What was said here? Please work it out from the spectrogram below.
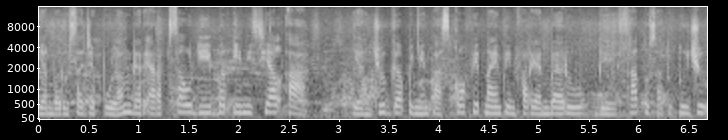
yang baru saja pulang dari Arab Saudi berinisial A yang juga penyintas COVID-19 varian baru B117.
